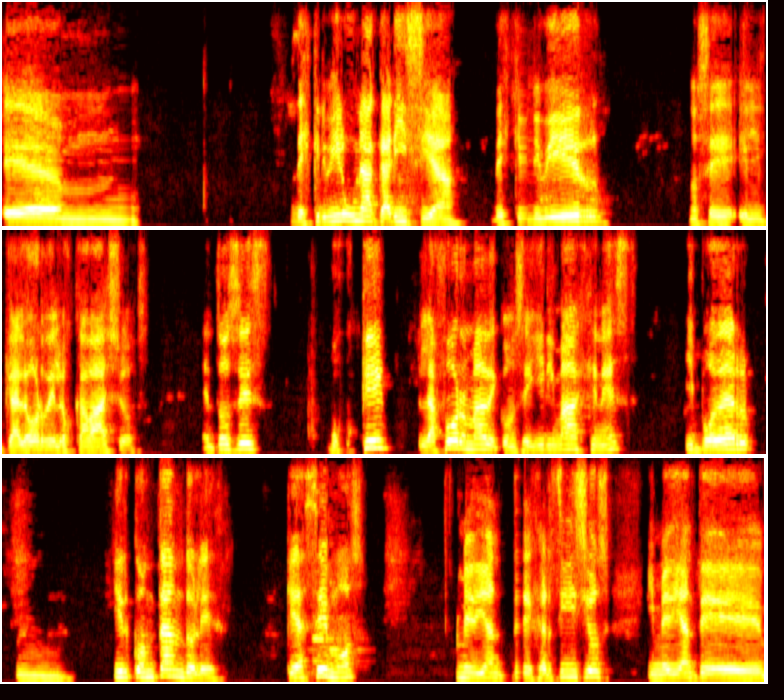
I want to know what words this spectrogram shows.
em, describir una caricia, describir, no sé, el calor de los caballos. Entonces, busqué la forma de conseguir imágenes y poder mm, ir contándoles qué hacemos mediante ejercicios y mediante,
